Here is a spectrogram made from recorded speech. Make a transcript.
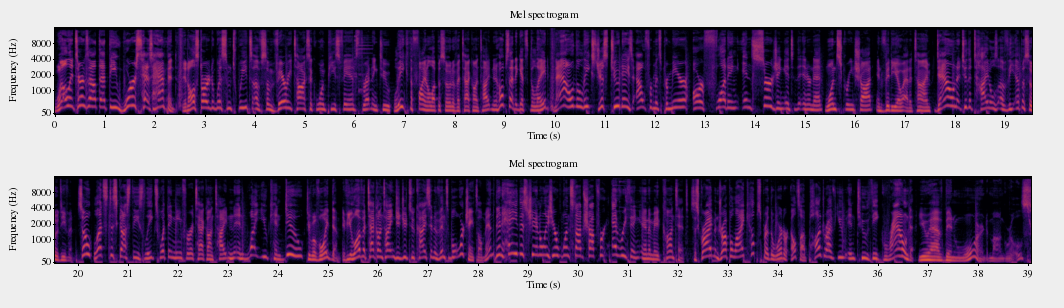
Well, it turns out that the worst has happened. It all started with some tweets of some very toxic One Piece fans threatening to leak the final episode of Attack on Titan in hopes that it gets delayed. Now, the leaks just two days out from its premiere are flooding and surging into the internet, one screenshot and video at a time, down to the titles of the episodes even. So let's discuss these leaks, what they mean for Attack on Titan, and what you can do to avoid them. If you love Attack on Titan, Jujutsu Kaisen, Invincible, or Chainsaw Man, then hey, this channel is your one one-stop shop for everything animated content. Subscribe and drop a like, help spread the word, or else I'll pod drive you into the ground. You have been warned, mongrels.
